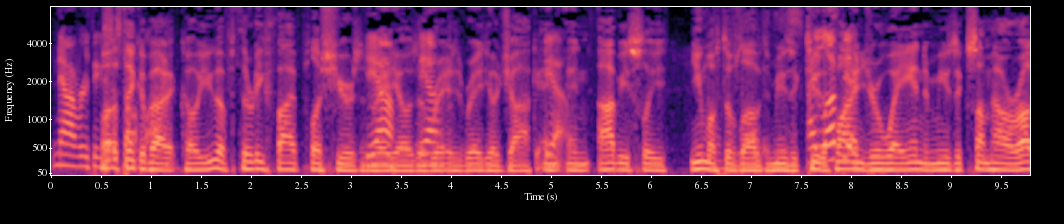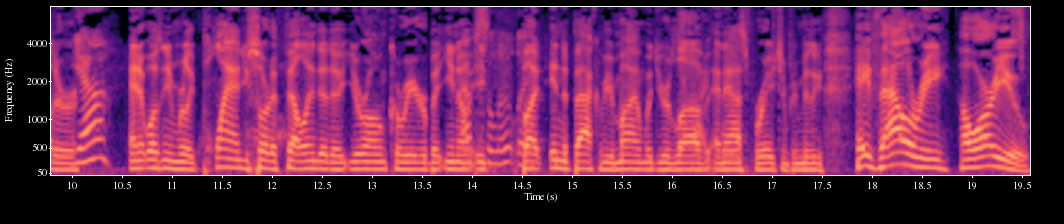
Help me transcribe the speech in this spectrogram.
now everything's. Well, think online. about it, Co. You have 35 plus years in Yeah, radio as a yeah. ra- radio jock, and, Yeah. and obviously you must have loved music I too to find it. your way into music somehow or other. Yeah. and it wasn't even really planned. You sort of fell into the, your own career, but you know, it- Absolutely. but in the back of your mind, with your love and aspiration for music. Hey, Valerie, how are you?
